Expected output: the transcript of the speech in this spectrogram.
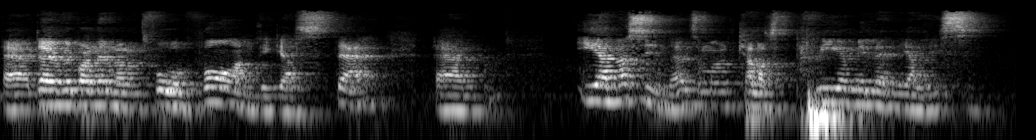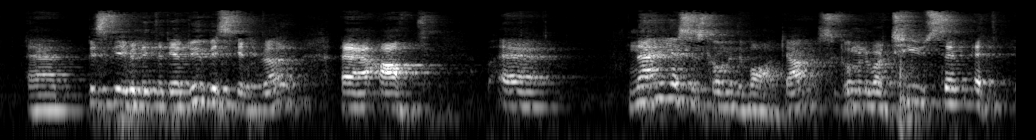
Eh, där jag vill bara nämna de två vanligaste. Eh, ena synen, som kallas premillennialism, eh, beskriver lite det du beskriver. Eh, att eh, när Jesus kommer tillbaka så kommer det vara tusen, ett,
